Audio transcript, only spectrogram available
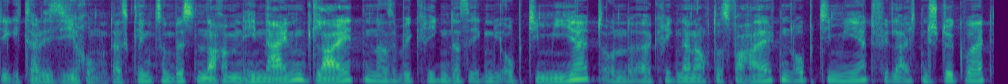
Digitalisierung. Das klingt so ein bisschen nach einem Hineingleiten. Also wir kriegen das irgendwie optimiert und äh, kriegen dann auch das Verhalten optimiert, vielleicht ein Stück weit.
